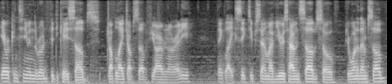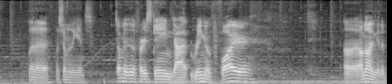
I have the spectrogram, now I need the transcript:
yeah, we're continuing the road to 50k subs. Drop a like, drop a sub if you haven't already. I think like 60% of my viewers haven't subs, so if you're one of them, sub. But uh, let's jump into the games. Jumping into the first game, got Ring of Fire. Uh, I'm not even gonna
